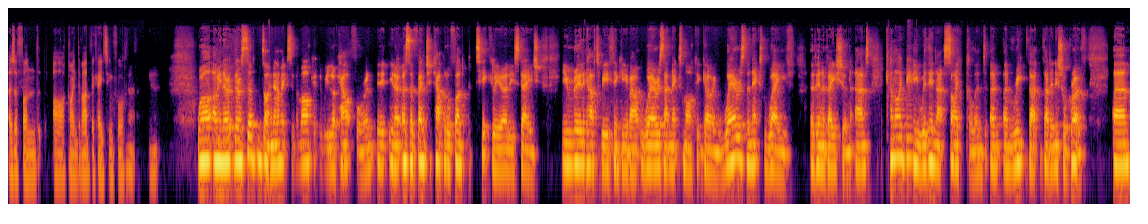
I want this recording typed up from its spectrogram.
as a fund, are kind of advocating for? Yeah. Well, I mean, there, there are certain dynamics in the market that we look out for. And, it, you know, as a venture capital fund, particularly early stage, you really have to be thinking about where is that next market going? Where is the next wave of innovation? And can I be within that cycle and, and, and reap that, that initial growth? Um,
